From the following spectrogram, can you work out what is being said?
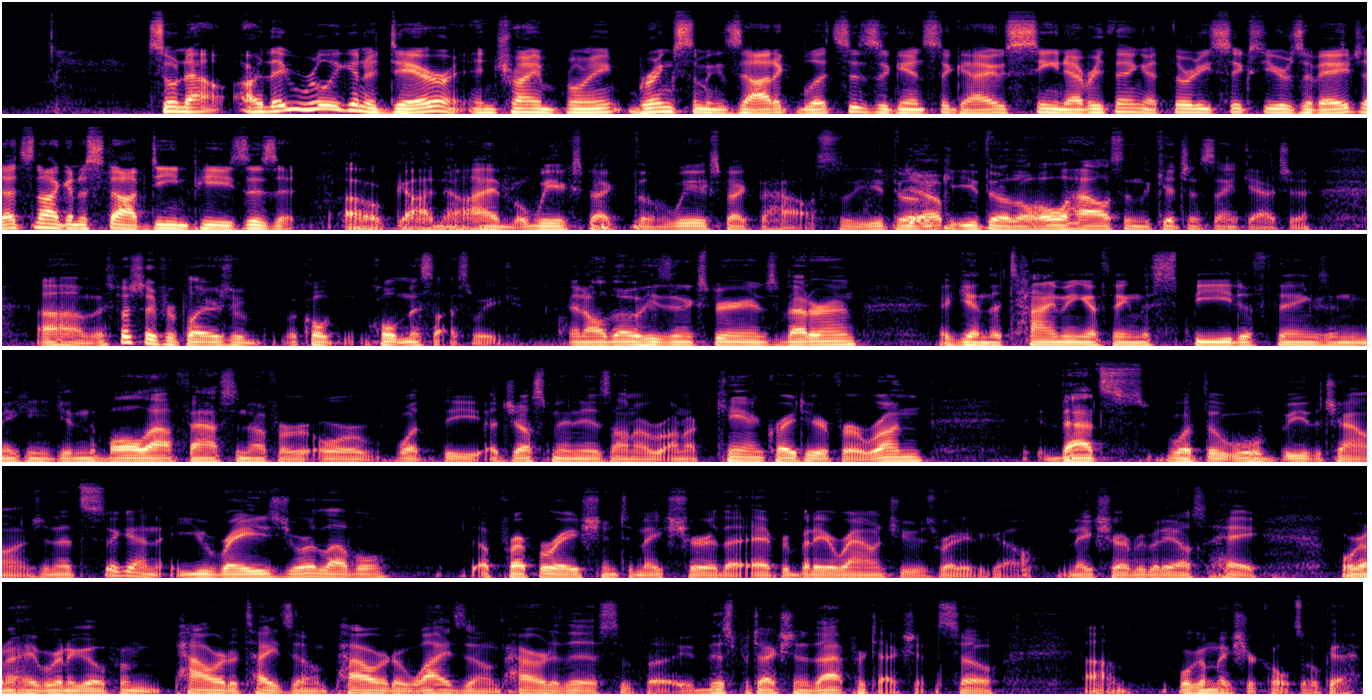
So now, are they really going to dare and try and bring, bring some exotic blitzes against a guy who's seen everything at 36 years of age? That's not going to stop Dean Pees, is it? Oh God, no! I, we expect the we expect the house. So you throw Yep. the, you throw the whole house in the kitchen sink at you, um, especially for players who Colt, Colt missed last week. And although he's an experienced veteran, again the timing of thing, the speed of things, and making getting the ball out fast enough, or, or what the adjustment is on a on a can criteria for a run, that's what the, will be the challenge. And it's again, you raise your level of preparation to make sure that everybody around you is ready to go. Make sure everybody else, hey, we're gonna hey, we're gonna go from power to tight zone, power to wide zone, power to this, uh, this protection to that protection. So um, we're gonna make sure Colt's okay.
